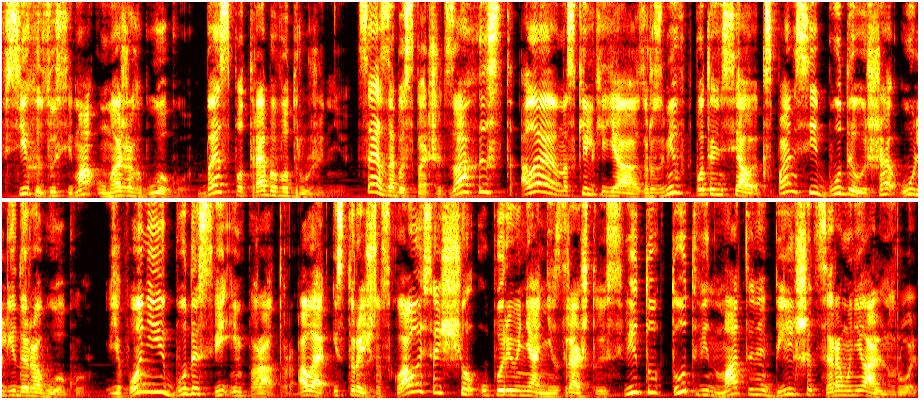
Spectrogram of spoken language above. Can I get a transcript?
всіх з усіма у межах блоку, без потреби в одруженні. Це забезпечить захист, але наскільки я зрозумів, потенціал експансії буде лише у лідера блоку. В Японії буде свій імператор, але історично склалося, що у порівнянні з рештою світу тут він матиме більше церемоніальну роль,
